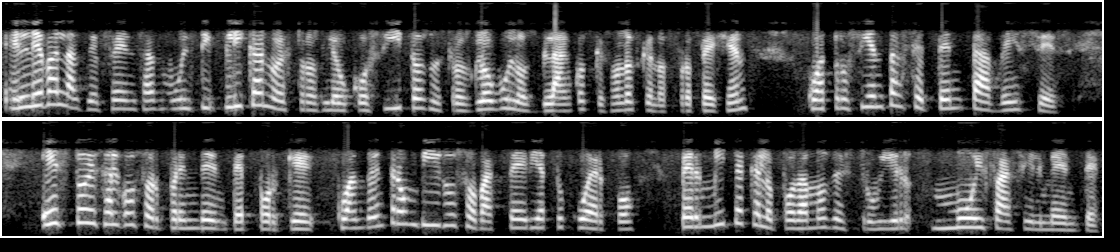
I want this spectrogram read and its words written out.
Eleva las defensas, multiplica nuestros leucocitos, nuestros glóbulos blancos, que son los que nos protegen, 470 veces. Esto es algo sorprendente porque cuando entra un virus o bacteria a tu cuerpo, permite que lo podamos destruir muy fácilmente.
